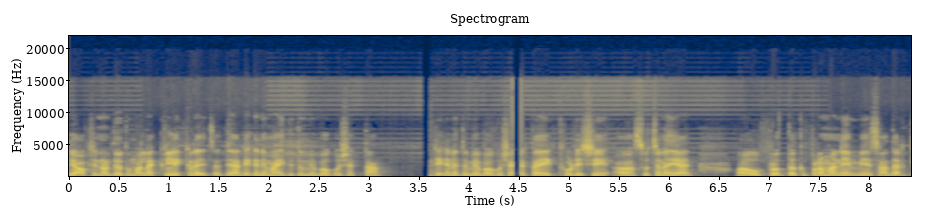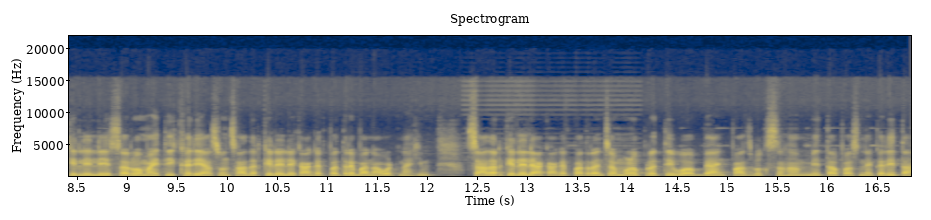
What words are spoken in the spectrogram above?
या ऑप्शनवरती तुम्हाला क्लिक करायचं त्या ठिकाणी माहिती तुम्ही बघू शकता. या ठिकाणी तुम्ही बघू शकता एक थोडीशी सूचना या उपरोक्तप्रमाणे मी सादर केलेली सर्व माहिती खरी असून सादर केलेले कागदपत्रे बनावट नाही. सादर केलेल्या कागदपत्रांच्या मूळ प्रती व बँक पासबुकसह मी तपासणीकरिता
